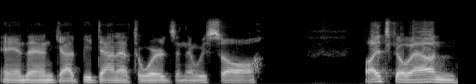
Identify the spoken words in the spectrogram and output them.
and then got beat down afterwards. And then we saw lights go out. And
